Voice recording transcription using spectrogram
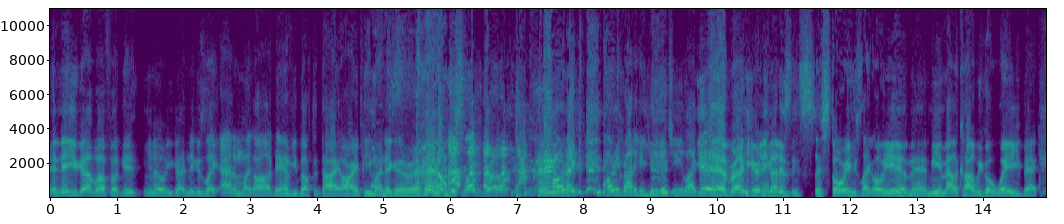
and then you got my fucking, you know, you got niggas like Adam, like, oh damn, you about to die. R.I.P. my nigga. and I'm just like, bro. like, Already writing a eulogy, like yeah, bro. He already Man. got his, his his story. He's like, oh yeah, man. Me and Malachi, we go way back. this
